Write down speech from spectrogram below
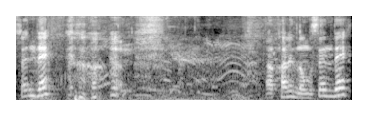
센데? 아, 가렌 너무 센데?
